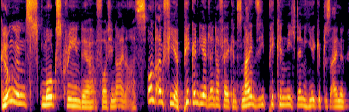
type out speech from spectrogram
gelungenen Smokescreen der 49ers. Und an vier picken die Atlanta Falcons. Nein, sie picken nicht, denn hier gibt es einen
